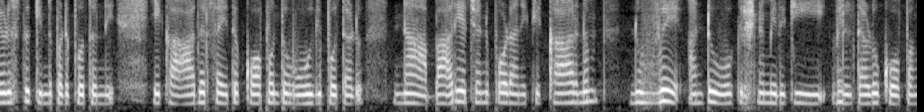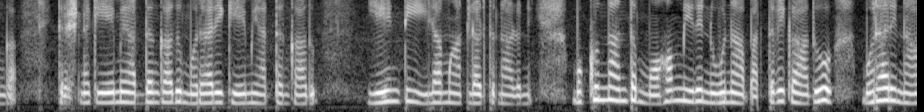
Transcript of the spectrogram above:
ఏడుస్తూ కింద పడిపోతుంది. ఇక ఆదర్శ అయితే కోపంతో ఊగిపోతాడు. నా భార్య చనిపోవడానికి కారణం నువ్వే అంటూ కృష్ణ మీదకి వెళ్తాడు కోపంగా. కృష్ణకి ఏమీ అర్థం కాదు మురారికి ఏమీ అర్థం కాదు. ఏంటి ఇలా మాట్లాడుతున్నాడని ముకుంద అంత మొహం మీదే నువ్వు నా భర్తవి కాదు. మురారి నా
